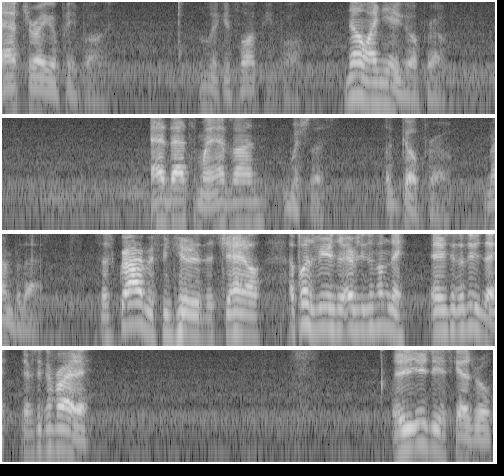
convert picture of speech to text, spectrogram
After I go paintballing. Ooh, I could vlog paintball. No, I need a GoPro. Add that to my Amazon wish list. A GoPro. Remember that. Subscribe if you're new to this channel. I post videos every single Sunday, every single Tuesday, every single Friday. There's usually a schedule.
